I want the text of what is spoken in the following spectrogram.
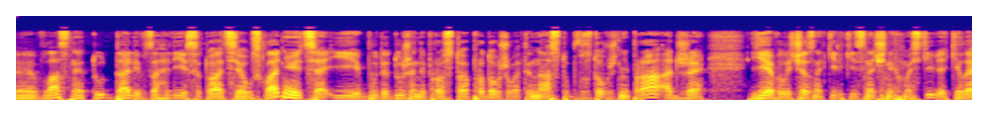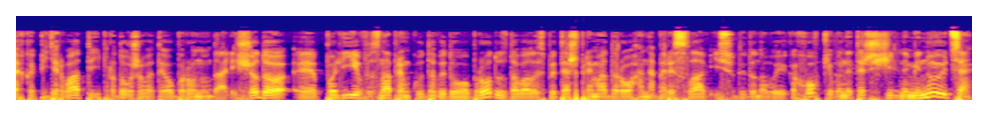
Е, Власне, тут далі взагалі ситуація ускладнюється і буде дуже непросто продовжувати наступ вздовж Дніпра, адже є величезна кількість значних мостів, які легко підірвати і продовжувати оборону далі. Щодо е, полів з напрямку Давидового Броду, здавалось би, теж пряма дорога на Береслав і сюди до Нової Каховки. Вони теж щільно мінуються.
